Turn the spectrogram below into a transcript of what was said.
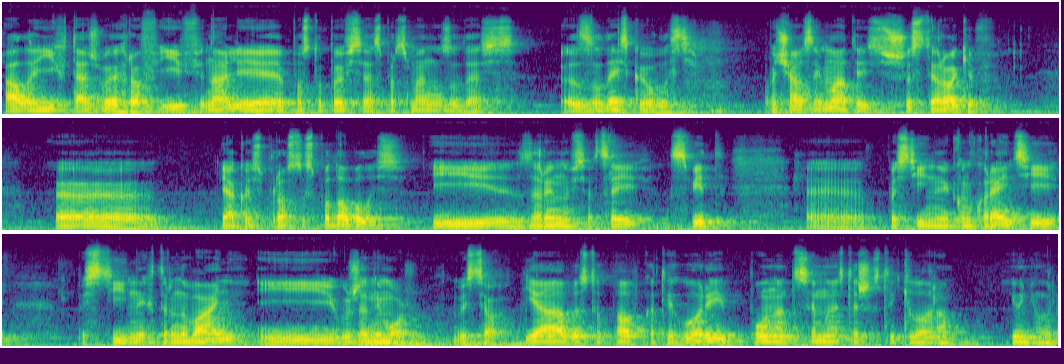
але їх теж виграв. І в фіналі поступився спортсмену з, Одес, з Одеської області. Почав займатися з 6 років. Е, якось просто сподобалось і заринувся в цей світ е, постійної конкуренції, постійних тренувань і вже не можу без цього. Я виступав в категорії понад 76 кг юніора.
